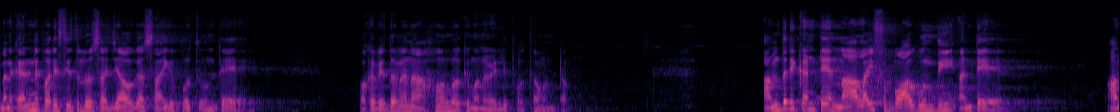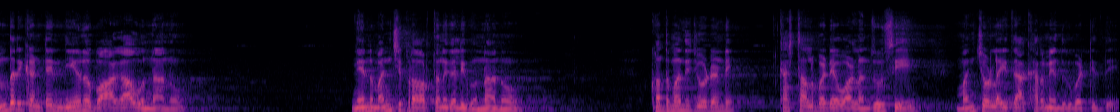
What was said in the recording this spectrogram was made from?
మనకు అన్ని పరిస్థితులు సజావుగా సాగిపోతూ ఉంటే ఒక విధమైన అహంలోకి మనం వెళ్ళిపోతూ ఉంటాం. అందరికంటే నా లైఫ్ బాగుంది అంటే అందరికంటే నేను బాగా ఉన్నాను. నేను మంచి ప్రవర్తన కలిగి ఉన్నాను. కొంతమంది చూడండి కష్టాలు పడే వాళ్ళని చూసి మంచోళ్ళు అయితే ఆ కర్మ ఎందుకు పట్టిద్ది?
